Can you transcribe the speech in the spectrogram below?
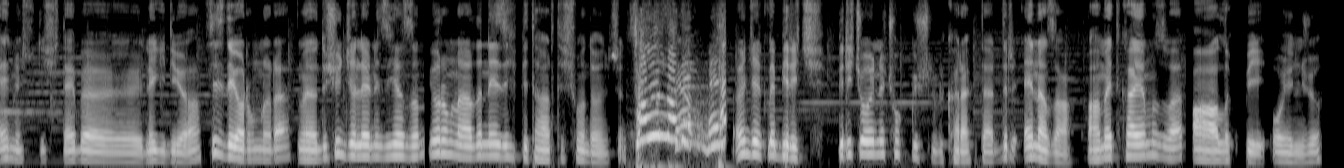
en üst işte böyle gidiyor. Siz de yorumlara e, düşüncelerinizi yazın. Yorumlarda nezih bir tartışma dönsün. Öncelikle Biriç. Biriç oyunu çok güçlü bir karakterdir. En az A. Ahmet Kaya'mız var. A'lık bir oyuncu.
